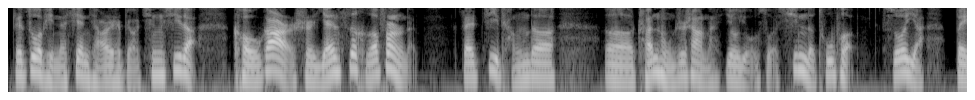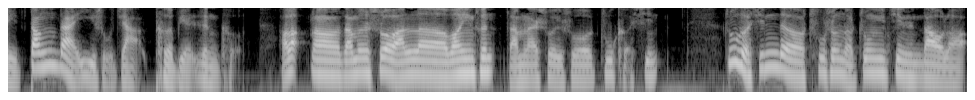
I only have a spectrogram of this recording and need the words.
这作品的线条也是比较清晰的，口盖是严丝合缝的，在继承的，呃传统之上呢，又有所新的突破，所以啊，被当代艺术家特别认可。好了，那咱们说完了王迎春，咱们来说一说朱可心。朱可心的出生呢，终于进入到了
